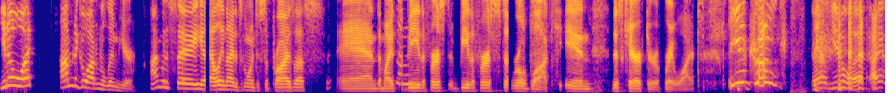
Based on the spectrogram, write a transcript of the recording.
You know what? I'm going to go out on a limb here. I'm going to say LA Knight is going to surprise us and might be the first be the first roadblock in this character of Bray Wyatt. Are you drunk? Uh, you know what? I,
